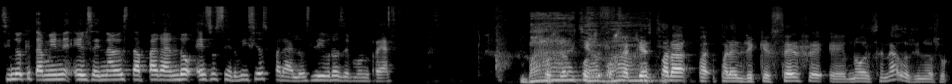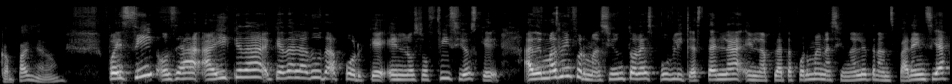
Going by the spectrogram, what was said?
sino que también el Senado está pagando esos servicios para los libros de Monreal. Vaya, o, sea, que es para, para, enriquecer eh, no el Senado, sino su campaña, ¿no? Pues sí, o sea, ahí queda, queda la duda porque en los oficios, que además la información toda es pública, está en la, en la Plataforma Nacional de Transparencia,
